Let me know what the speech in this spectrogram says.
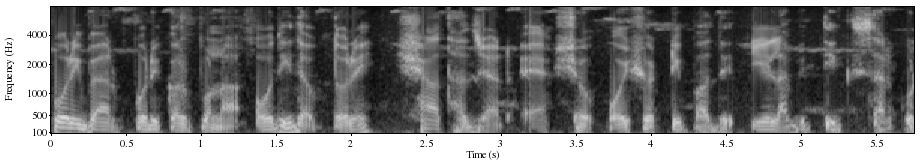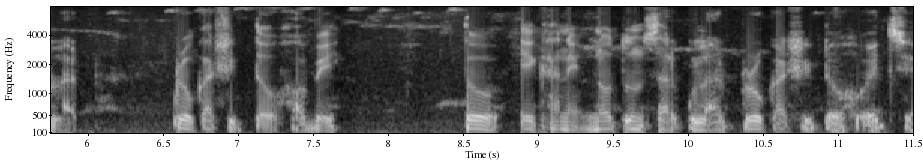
পরিবার পরিকল্পনা অধিদপ্তরে সাত হাজার একশো পঁয়ষট্টি পদে জেলাভিত্তিক সার্কুলার প্রকাশিত হবে। তো এখানে নতুন সার্কুলার প্রকাশিত হয়েছে।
